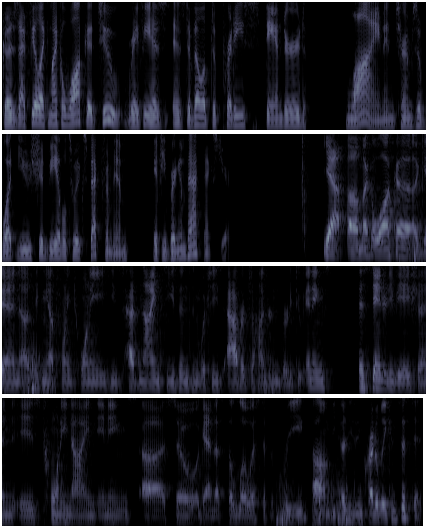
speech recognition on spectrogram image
because I feel like Michael Wacha too, Raphie has has developed a pretty standard line in terms of what you should be able to expect from him if you bring him back next year. Yeah, uh, Michael Wacha again uh, taking out 2020. He's had nine seasons in which he's averaged 132 innings. His standard deviation is 29 innings. Uh, so again, that's the lowest of the three um, because he's incredibly consistent.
